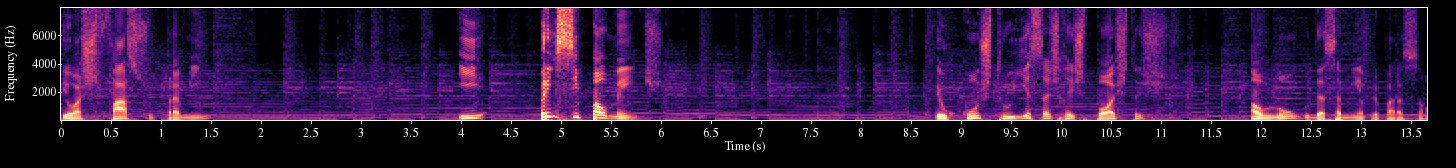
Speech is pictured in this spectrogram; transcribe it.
eu as faço para mim e principalmente eu construí essas respostas ao longo dessa minha preparação.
